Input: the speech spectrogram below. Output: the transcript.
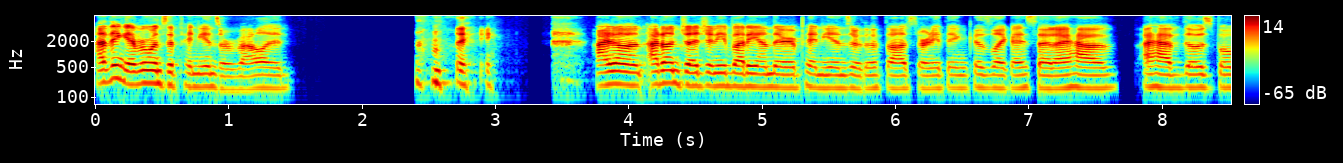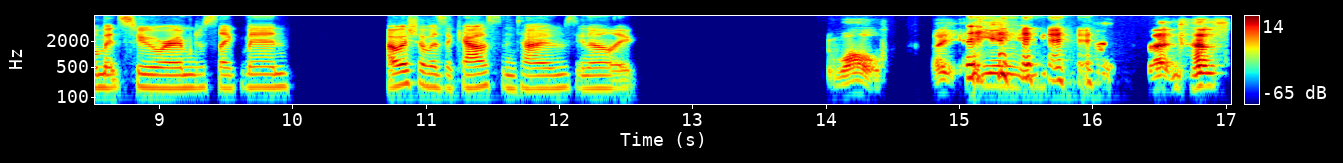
I think everyone's opinions are valid. Like, I don't I don't judge anybody on their opinions or their thoughts or anything because, like I said, I have I have those moments too where I'm just like, "Man, I wish I was a cow sometimes," you know, like Whoa, like, that that's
